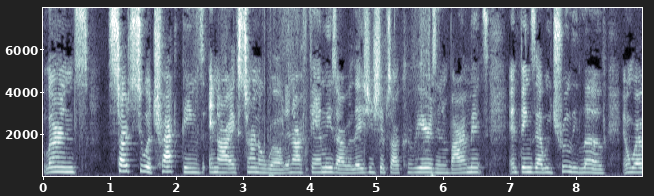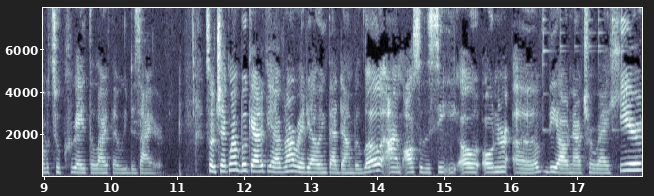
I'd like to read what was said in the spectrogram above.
learns starts to attract things in our external world, in our families, our relationships, our careers and environments, and things that we truly love, and we're able to create the life that we desire. So check my book out if you haven't already. I'll link that down below. I'm also the CEO owner of The All Natural right here.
